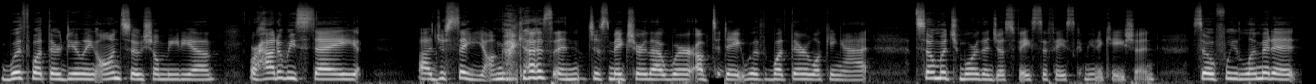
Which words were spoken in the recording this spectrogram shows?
with what they're doing on social media? Or how do we stay, uh, just stay young, I guess, and just make sure that we're up to date with what they're looking at? So much more than just face to face communication. So, if we limit it,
